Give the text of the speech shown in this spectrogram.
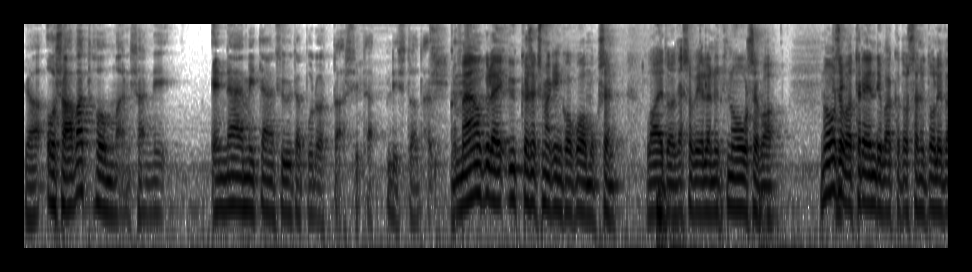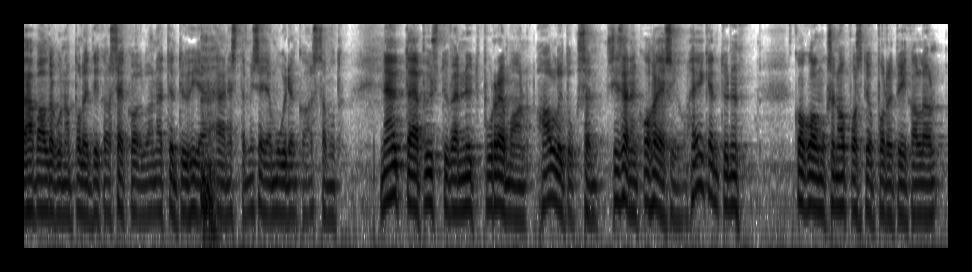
ja osaavat hommansa, niin en näe mitään syytä pudottaa sitä listalta. No mä oon kyllä ykköseksi mäkin kokoomuksen laitoin. Tässä on vielä nyt nouseva, nouseva trendi, vaikka tuossa nyt oli vähän valtakunnan politiikan sekoilua näiden tyhjään äänestämisen ja muiden kanssa, mutta näyttää pystyvän nyt puremaan hallituksen sisäinen kohesio on heikentynyt, kokoomuksen oppositiopolitiikalle on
